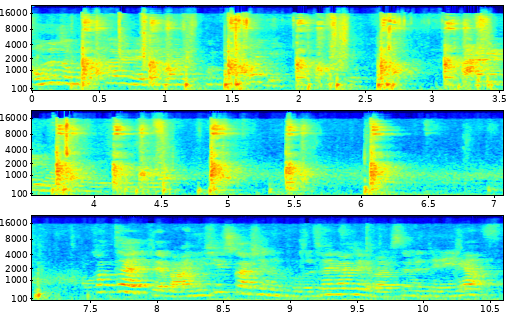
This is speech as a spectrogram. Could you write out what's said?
어느 정도 스타일이 되시면 조금 빠르게 이렇게 빠르게 들어가는 게 좋으세요. 어, 커트할 때 많이 실수하시는 부분 세 가지를 말씀을 드리면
